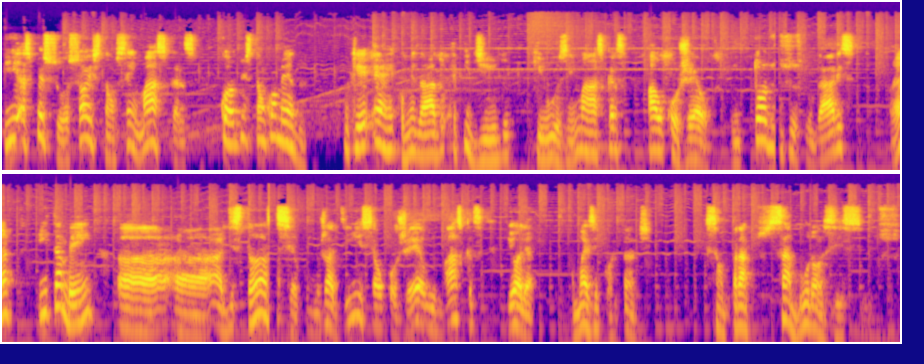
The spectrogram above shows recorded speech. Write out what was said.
e as pessoas só estão sem máscaras quando estão comendo, porque é recomendado, é pedido que usem máscaras, álcool gel em todos os lugares, né? e também a, a, a distância, como já disse, álcool gel e máscaras. E olha, o mais importante, são pratos saborosíssimos,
